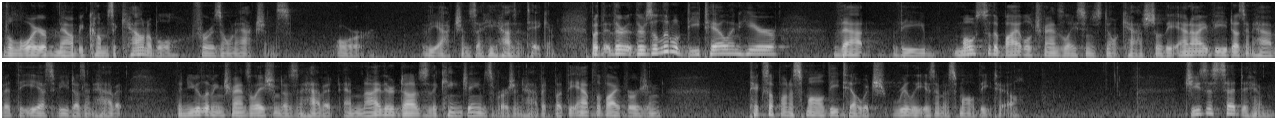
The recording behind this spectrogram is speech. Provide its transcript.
the lawyer now becomes accountable for his own actions or the actions that he hasn't taken. But there, there's a little detail in here that the most of the Bible translations don't catch. So the NIV doesn't have it, the ESV doesn't have it, the New Living Translation doesn't have it, and neither does the King James Version have it. But the Amplified Version picks up on a small detail, which really isn't a small detail. Jesus said to him,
